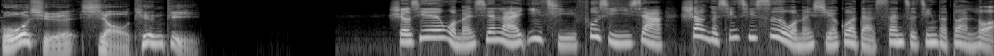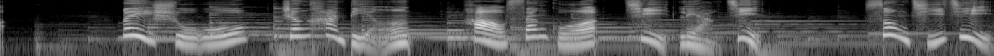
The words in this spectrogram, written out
国学小天地。首先，我们先来一起复习一下上个星期四我们学过的《三字经》的段落。魏蜀吴争汉鼎，号三国，气两晋。宋齐继，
